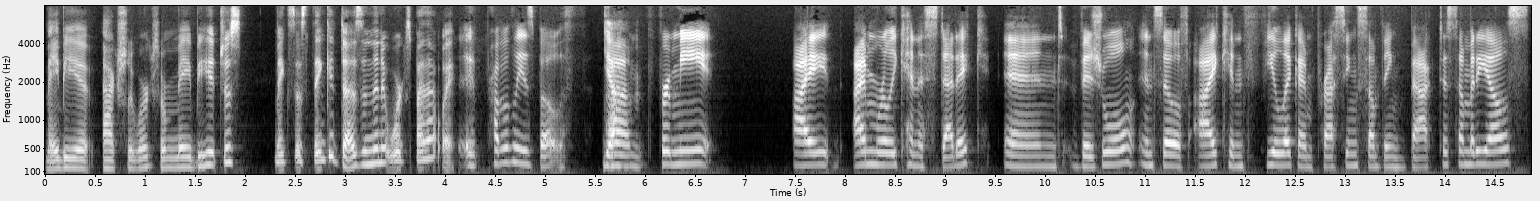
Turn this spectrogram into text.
maybe it actually works, or maybe it just makes us think it does, and then it works by that way. it probably is both. Yeah. Um, for me, I I'm really kinesthetic and visual, and so if I can feel like I'm pressing something back to somebody else,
